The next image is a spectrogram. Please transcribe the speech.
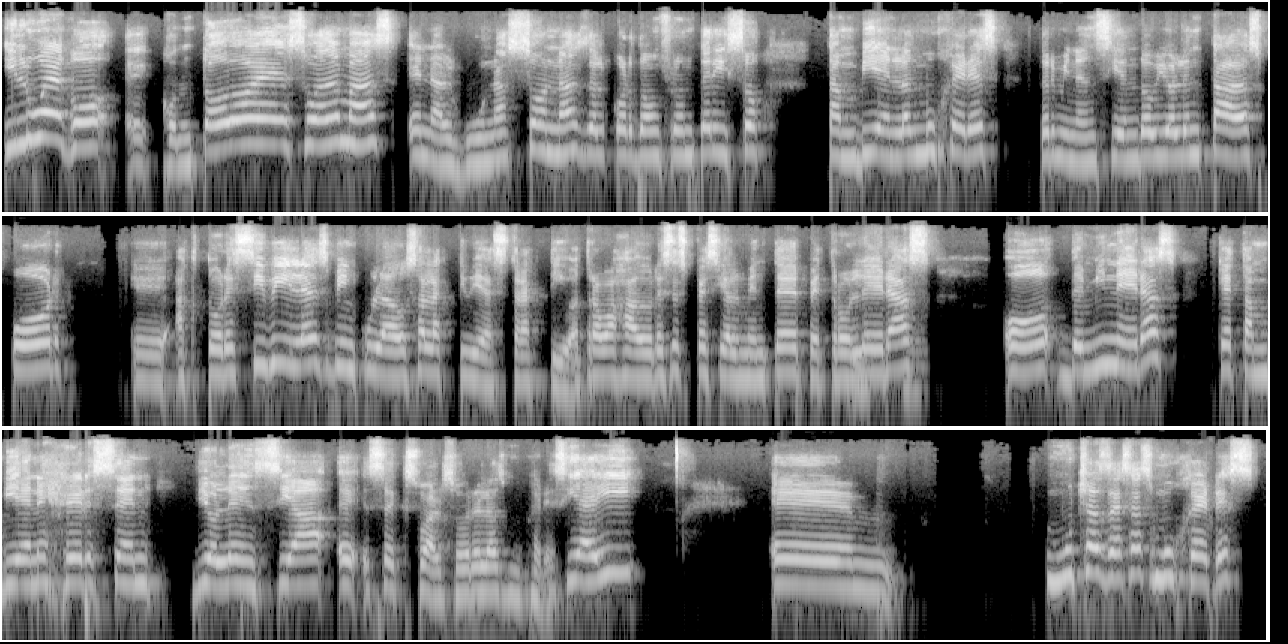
Y luego, eh, con todo eso, además, en algunas zonas del cordón fronterizo, también las mujeres terminan siendo violentadas por eh, actores civiles vinculados a la actividad extractiva, trabajadores especialmente de petroleras o de mineras que también ejercen violencia eh, sexual sobre las mujeres. Y ahí em, muchas de esas mujeres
